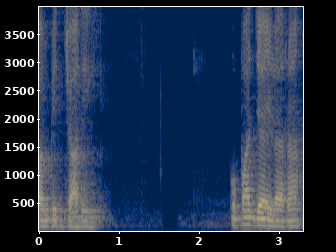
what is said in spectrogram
పంపించాలి. ఉపాధ్యాయులారా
